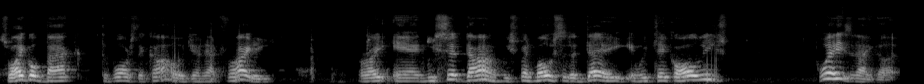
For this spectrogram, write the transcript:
So I go back to Boston College on that Friday, right? and we sit down we spend most of the day and we take all these plays that I got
